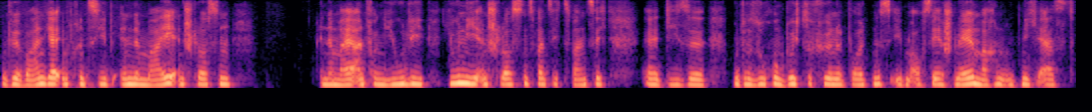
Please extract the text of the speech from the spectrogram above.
Und wir waren ja im Prinzip Ende Mai entschlossen, Ende Mai, Anfang Juli, Juni entschlossen, 2020, äh, diese Untersuchung durchzuführen und wollten es eben auch sehr schnell machen und nicht erst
